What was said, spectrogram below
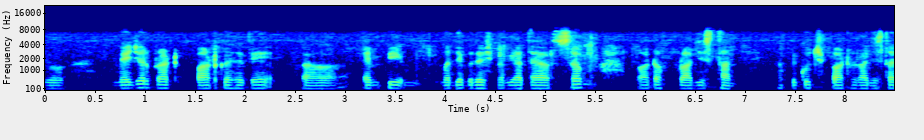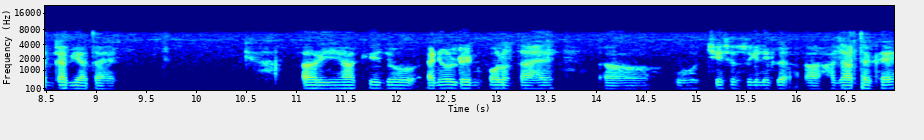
जो मेजर पार्ट पार्ट कह सकते हैं एमपी मध्य प्रदेश का भी आता है और सब पार्ट ऑफ़ राजस्थान, यहाँ पे कुछ पार्ट राजस्थान का भी आता है। और यहाँ के जो एनुअल रेनफॉल होता है वो छः सौ से लेकर हज़ार तक है।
